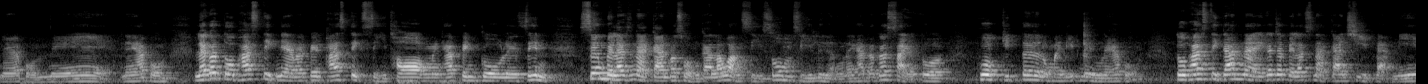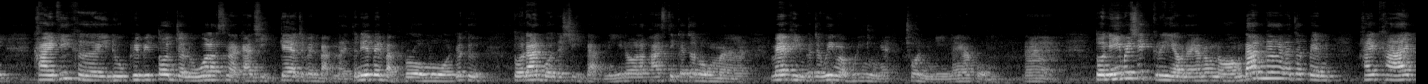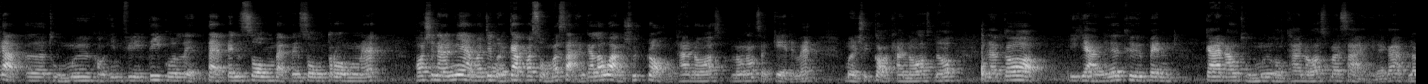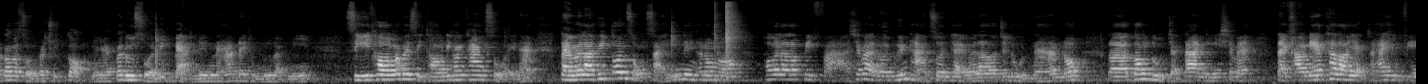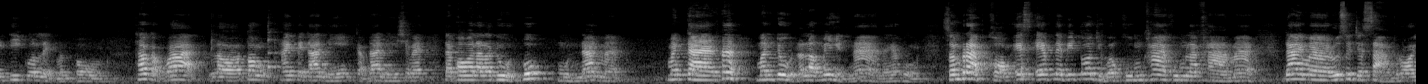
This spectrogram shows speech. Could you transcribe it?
นะครับผมนี่นะครับผมแล้วก็ตัวพลาสติกเนี่ยมันเป็นพลาสติกสีทองนะครับเป็นโกลเรซินซึ่งเป็นลักษณะการผสมกันระหว่างสีส้มสีเหลืองนะครับแล้วก็ใส่ตัวพวกกิตเตอร์ลงไปนิดนึงนะครับผมตัวพลาสติกด้านในก็จะเป็นลักษณะการฉีดแบบนี้ ใครที่เคยดูคลิปพี่ต้นจะรู้ว่าลักษณะการฉีดแก้วจะเป็นแบบไหน ตัวนี้เป็นแบบโปรโมนก็คือตัวด้านบนจะฉีดแบบนี้เนาะแล้วพลาสติกก็จะลงมา แม่พิมพ์ก็จะวิ่งมาวิ่งอย่างเงี้ยชนอย่างนี้นะครับผมอ่า ตัวนี้ไม่ใช่เกลียวนะครับน้องๆ ด้านหน้าก็จะเป็นคล้ายๆ กับออถุงมือของ Infinity Gauntlet แต่เป็นทรงแบบเป็นทรงตรงนะ เพราะฉะนั้นเนี่ยมันจะเหมือนกับผสมผสานกันระหว่างชุดเกราะของธานอสน้องๆสังเกตเห็นไหมเหมือนชุดเกราะธานอสเนาะแล้วก็อีกอย่างหนึงก็คือเป็นการเอาถุงมือของธานอสมาใส่นะครับแล้วก็ผสมกับชุดเกราะนะครับก็ดูสวยอีกแบบหนึ่งนะครับในถุงมือแบบนี้ สีทองก็เป็นสีทองที่ค่อนข้างสวยนะ แต่เวลาพี่ต้นสงสัยนิดนึงครับน้องๆ พอเวลาเราปิดฝาใช่ป่ะโดยพื้นฐานส่วนใหญ่เวลาเราจะดูดน้ำเนาะเราจะต้องดูดจากด้านนี้ใช่ไหมแต่คราวนี้ถ้าเราอยากจะให้ Infinity Gauntlet มันตรง เท่ากับว่าเราต้องให้เป็นด้านนี้กับด้านนี้ใช่ไหมแต่พอเวลาเราดูดปุ๊บหมุนด้านมา มันกลายมันดูดแล้วเราไม่เห็นหน้านะครับผมสำหรับของ SF เนี่ยพี่ต้นถือว่าคุ้มค่าคุ้มราคามาก ได้มารู้สึกจะ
